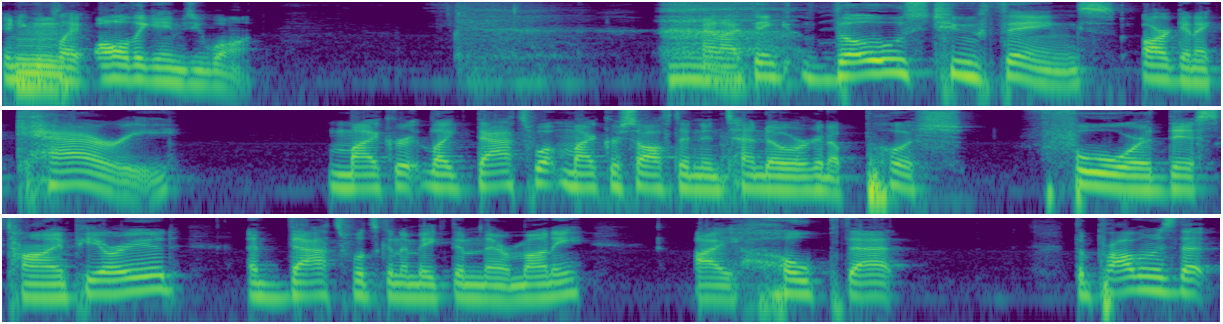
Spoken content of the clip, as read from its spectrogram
and you mm-hmm. can play all the games you want. and I think those two things are going to carry micro like that's what Microsoft and Nintendo are going to push for this time period and that's what's going to make them their money. I hope that the problem is that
